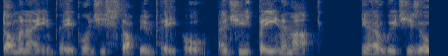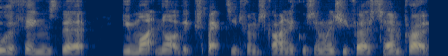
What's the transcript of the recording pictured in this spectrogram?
dominating people and she's stopping people and she's beating them up, you know, which is all the things that you might not have expected from Skye Nicolson when she first turned pro.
